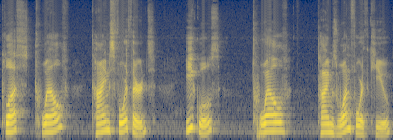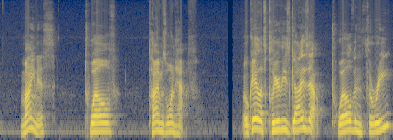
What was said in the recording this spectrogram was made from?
plus 12 times 4 thirds equals 12 times 1 fourth q minus 12 times 1 half. Okay, let's clear these guys out. 12 and 3,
